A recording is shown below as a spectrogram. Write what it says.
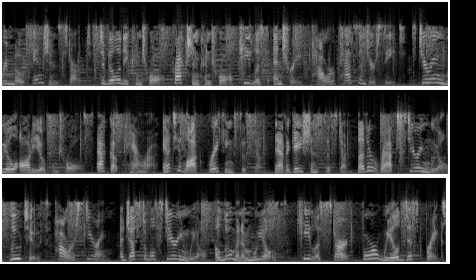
Remote engine start, stability control, traction control, keyless entry, power passenger seat, steering wheel audio controls, backup camera, anti-lock braking system, navigation system, leather wrapped steering wheel, Bluetooth, power steering, adjustable steering wheel, aluminum wheels, keyless start, four-wheel disc brakes,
